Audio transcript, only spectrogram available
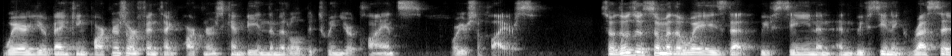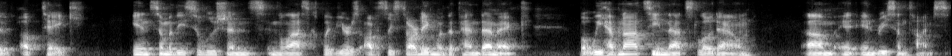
where your banking partners or fintech partners can be in the middle between your clients or your suppliers. So those are some of the ways that we've seen, and, and we've seen aggressive uptake in some of these solutions in the last couple of years, obviously starting with the pandemic, but we have not seen that slow down um, in, in recent times.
